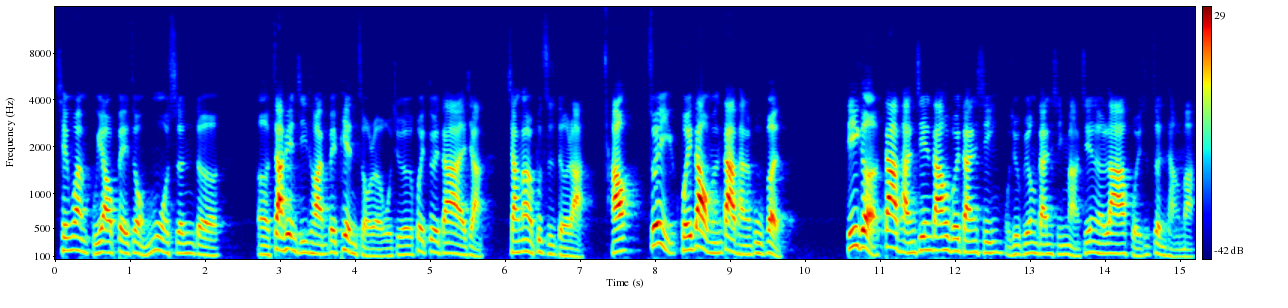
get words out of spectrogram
千万不要被这种陌生的呃诈骗集团被骗走了。我觉得会对大家来讲相当的不值得啦。好，所以回到我们大盘的部分，第一个大盘今天大家会不会担心？我觉得不用担心嘛，今天的拉回是正常的嘛，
